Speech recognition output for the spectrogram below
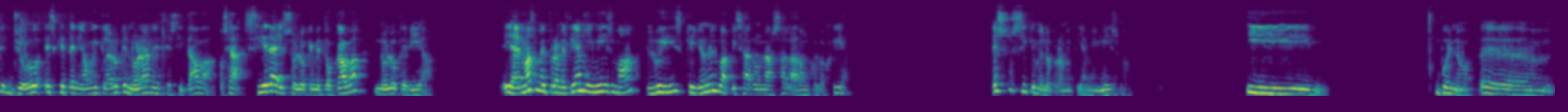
Yo es que tenía muy claro que no la necesitaba. O sea, si era eso lo que me tocaba, no lo quería. Y además me prometí a mí misma, Luis, que yo no iba a pisar una sala de oncología. Eso sí que me lo prometí a mí misma. Y bueno, eh,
